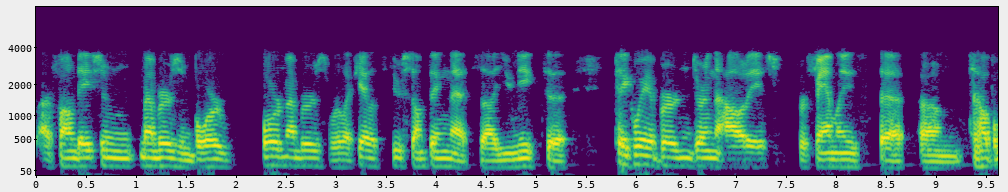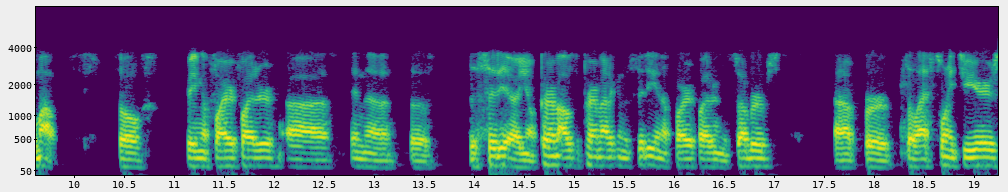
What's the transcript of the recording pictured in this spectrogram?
our foundation members and board board members were like, hey, let's do something that's uh, unique to take away a burden during the holidays for families that um, to help them out. So, being a firefighter uh, in the, the the city, uh, you know, I was a paramedic in the city and a firefighter in the suburbs uh, for the last 22 years,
